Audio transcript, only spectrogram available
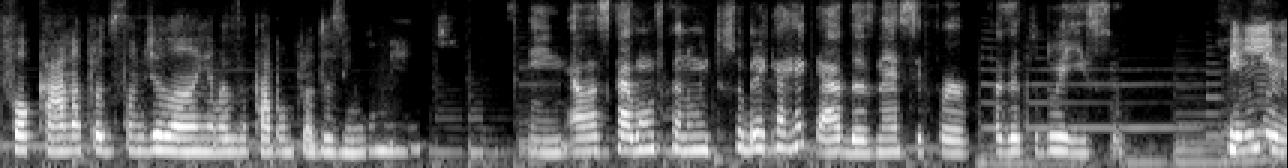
focar na produção de lã, elas acabam produzindo menos. Sim, elas acabam ficando muito sobrecarregadas, né? Se for fazer tudo isso. Sim,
